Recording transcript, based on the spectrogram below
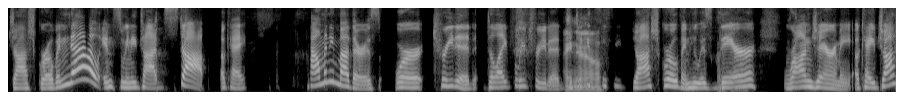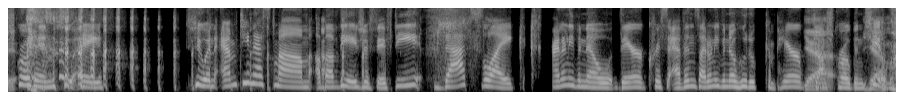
Josh Groban. No. And Sweeney Todd. Stop. Okay. How many mothers were treated, delightfully treated to tickets to see Josh Groban, who is their Ron Jeremy? Okay. Josh. Groban to a to an empty nest mom above the age of 50 that's like i don't even know their chris evans i don't even know who to compare Yeah. josh groban to Yeah, more-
